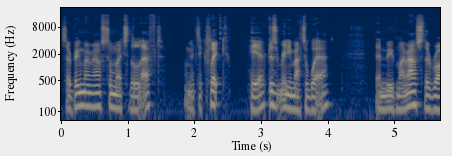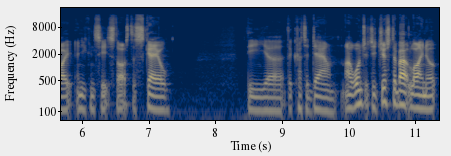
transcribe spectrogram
So bring my mouse somewhere to the left. I'm going to click here, doesn't really matter where. Then move my mouse to the right, and you can see it starts to scale the uh, the cutter down. I want it to just about line up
